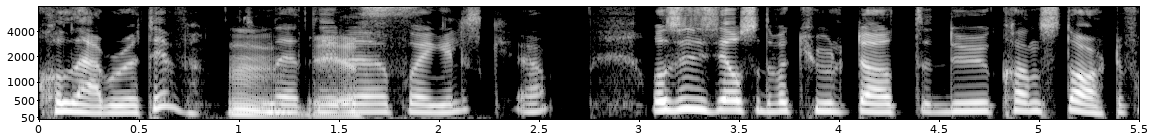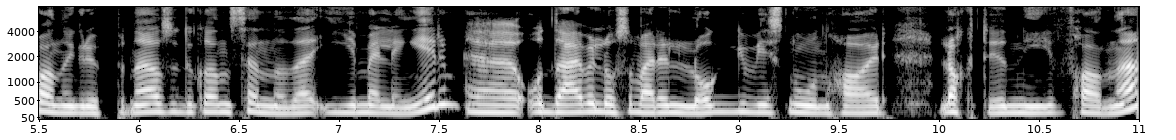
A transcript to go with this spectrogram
collaborative, som Mm. det heter eh, Yes. på engelsk. Ja. Og så syns jeg også det var kult at du kan starte fanegruppene, altså du kan sende deg i meldinger. Eh, og der vil det også være en logg hvis noen har lagt inn en ny fane.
